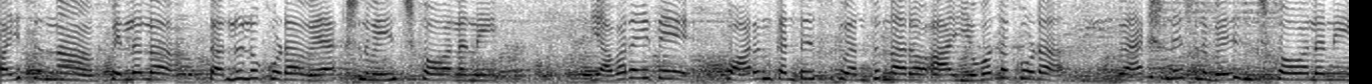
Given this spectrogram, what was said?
వయసున్న పిల్లల తల్లులు కూడా వ్యాక్సిన్ వేయించుకోవాలని ఎవరైతే ఫారిన్ కంట్రీస్కి వెళ్తున్నారో ఆ యువత కూడా వ్యాక్సినేషన్ వేయించుకోవాలని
